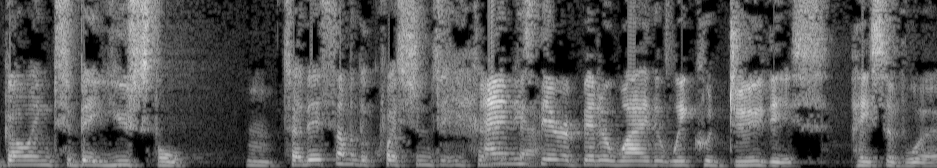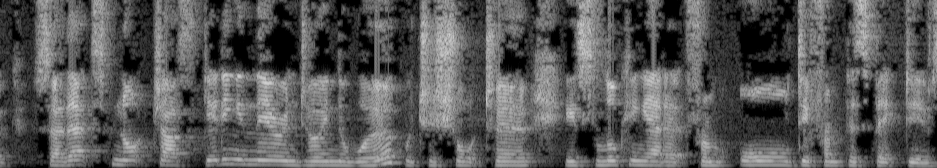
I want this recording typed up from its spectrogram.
going to be useful? Hmm. So there's some of the questions that you can. And is at. there a better way that we could do this piece of work? So that's not just getting in there and doing the work, which is short term. It's looking at it from all different perspectives.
